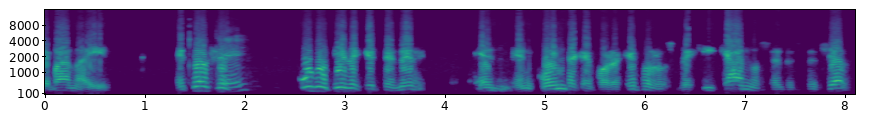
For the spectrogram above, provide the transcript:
se van a ir. Entonces, uno tiene que tener en, en, cuenta que, por ejemplo, los mexicanos en especial,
